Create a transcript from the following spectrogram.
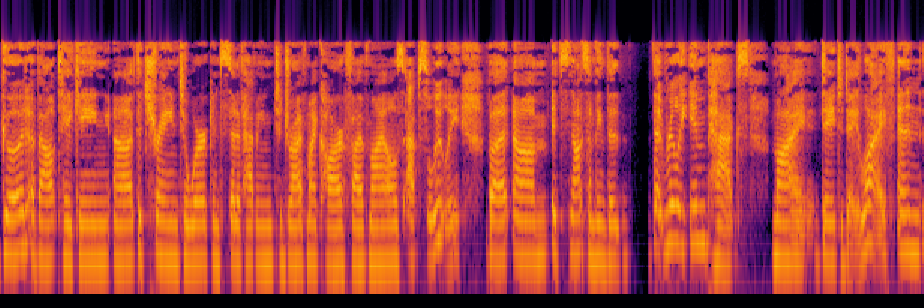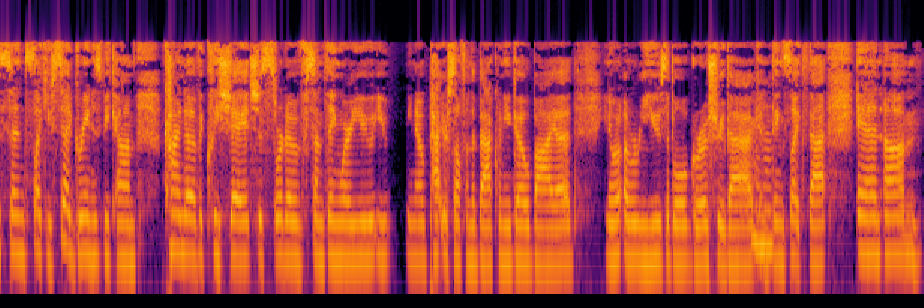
good about taking uh, the train to work instead of having to drive my car five miles? Absolutely. But um, it's not something that that really impacts my day to day life. And since, like you said, green has become kind of a cliche, it's just sort of something where you, you, you know, pat yourself on the back when you go buy a, you know, a reusable grocery bag mm-hmm. and things like that. And, um,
